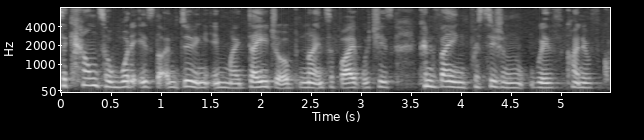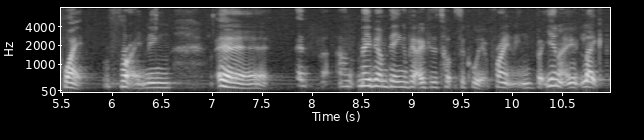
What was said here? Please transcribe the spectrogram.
to counter what it is that I'm doing in my day job, nine to five, which is conveying precision with kind of quite frightening, uh, uh, maybe I'm being a bit over the top to call it frightening, but you know, like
